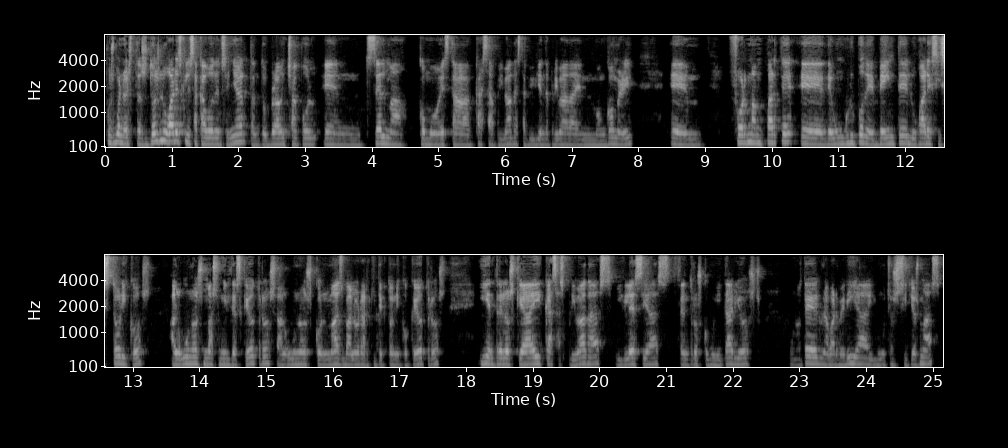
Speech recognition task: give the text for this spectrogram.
Pues bueno, estos dos lugares que les acabo de enseñar, tanto Brown Chapel en Selma como esta casa privada, esta vivienda privada en Montgomery, em, forman parte eh, de un grupo de 20 lugares históricos, algunos más humildes que otros, algunos con más valor arquitectónico que otros, y entre los que hay casas privadas, iglesias, centros comunitarios, un hotel, una barbería y muchos sitios más,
